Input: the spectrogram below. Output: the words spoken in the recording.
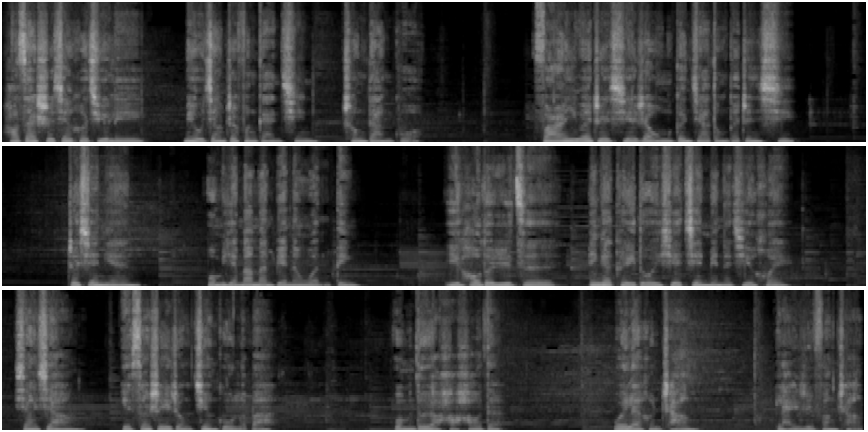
好在时间和距离没有将这份感情冲淡过，反而因为这些让我们更加懂得珍惜。这些年，我们也慢慢变得稳定，以后的日子应该可以多一些见面的机会，想想也算是一种眷顾了吧。我们都要好好的，未来很长，来日方长。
